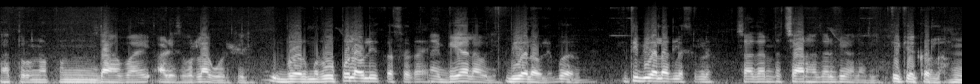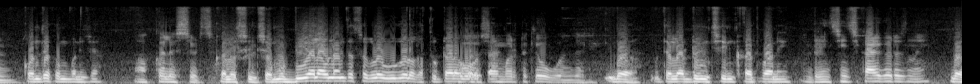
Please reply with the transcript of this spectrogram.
हातरून आपण दहा बाय अडीचवर लागवड केली. बर मग रोपं लावली कसं काय? नाही बिया लावली. बिया लावले बर. किती बिया लागल्या सगळ्या? साधारणतः चार हजार बिया लागल्या. एक एकरला? हम्म. कोणत्या कंपनीच्या? सीड्स. कलरशीलच्या मग बिया लावल्यानंतर सगळं उघड का? तुटाळ हो? शंभर टक्के उगवून झाली. बर. मग त्याला ड्रिंचिंग खत पाणी? ड्रिंचिंगची काय गरज नाही. बर.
